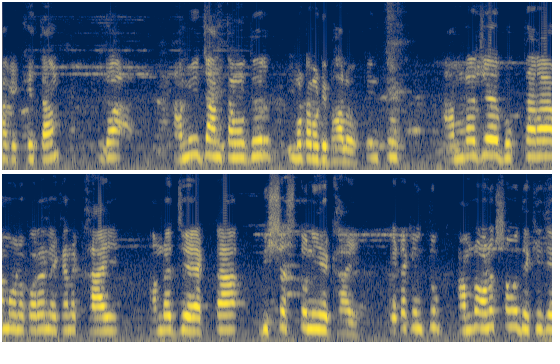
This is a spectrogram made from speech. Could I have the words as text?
আগে খেতাম আমি জানতাম ওদের মোটামুটি ভালো কিন্তু আমরা যে ভোক্তারা মনে করেন এখানে খাই, আমরা যে একটা বিশ্বাস্ত নিয়ে খাই, এটা কিন্তু আমরা অনেক সময় দেখি যে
